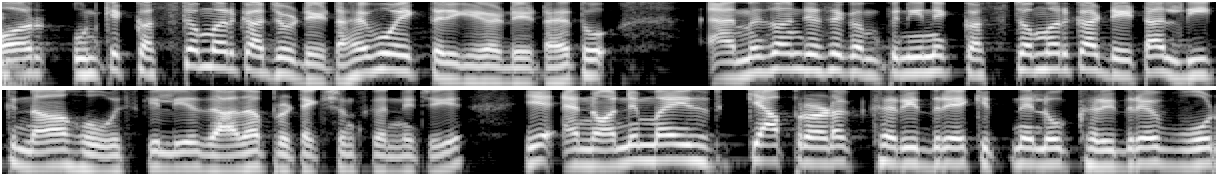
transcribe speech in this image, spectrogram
और उनके कस्टमर का जो डेटा है वो एक तरीके का डेटा है। तो अमेजोन जैसे कंपनी ने कस्टमर का डेटा लीक ना हो इसके लिए ज़्यादा प्रोटेक्शंस करने चाहिए। ये एनोनिमाइज्ड क्या प्रोडक्ट खरीद रहे हैं कितने लोग खरीद रहे हैं वो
